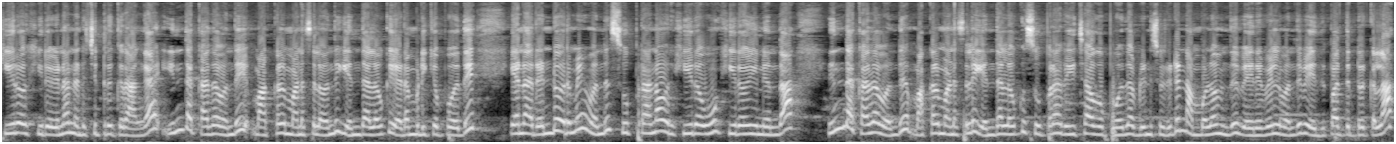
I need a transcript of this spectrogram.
ஹீரோ ஹீரோயினாக நடிச்சிட்டு இருக்கிறாங்க இந்த கதை வந்து மக்கள் மனசில் வந்து எந்த அளவுக்கு இடம் பிடிக்க போகுது? ஏன்னா ரெண்டோருமே வந்து சூப்பரான ஒரு ஹீரோவும் ஹீரோயினும் இருந்தால் இந்த கதை வந்து மக்கள் மனசில் எந்த அளவுக்கு சூப்பராக ரீச் ஆக போகுது அப்படின்னு சொல்லிட்டு நம்மளும் வந்து விரைவில் வந்து எதிர்பார்த்துட்டு இருக்கலாம்.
